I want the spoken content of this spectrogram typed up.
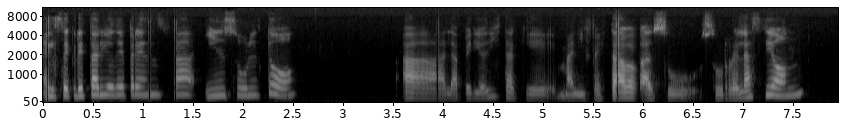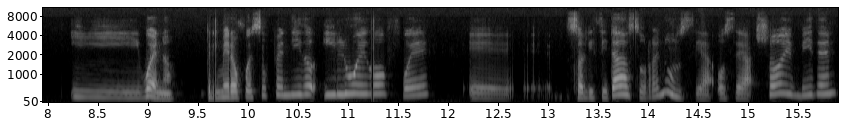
el secretario de prensa insultó a la periodista que manifestaba su, su relación y bueno, primero fue suspendido y luego fue eh, solicitada su renuncia. O sea, Joe Biden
